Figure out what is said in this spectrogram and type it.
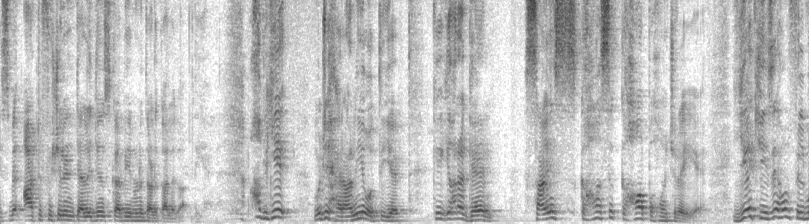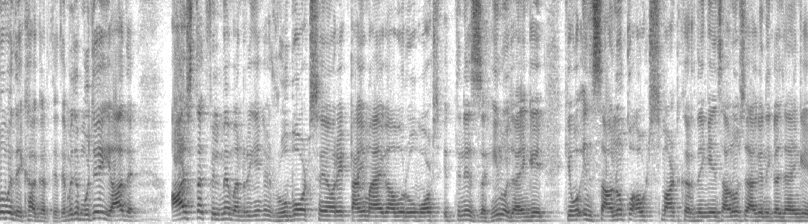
इसमें आर्टिफिशियल इंटेलिजेंस का भी इन्होंने तड़का लगा दिया है। अब ये मुझे हैरानी होती है कि यार अगैन साइंस कहाँ से कहाँ पहुँच रही है? ये चीज़ें हम फ़िल्मों में देखा करते थे। मतलब मुझे याद है आज तक फ़िल्में बन रही हैं कि रोबोट्स हैं और एक टाइम आएगा वो रोबोट्स इतने जहीन हो जाएँगे कि वो इंसानों को आउट स्मार्ट कर देंगे इंसानों से आगे निकल जाएँगे।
